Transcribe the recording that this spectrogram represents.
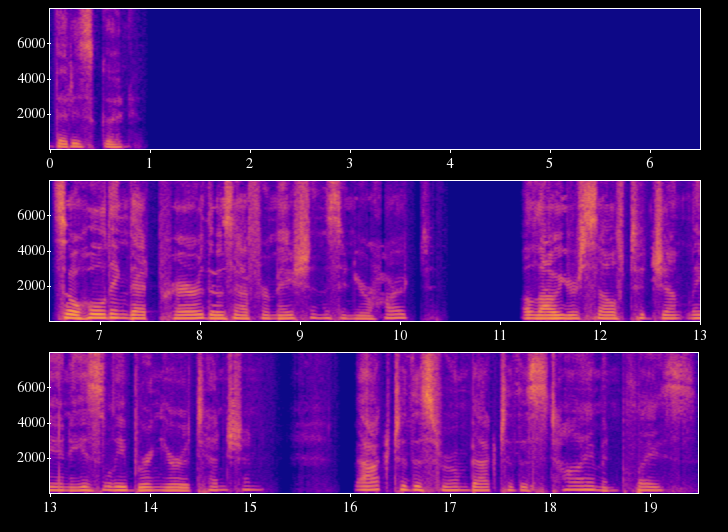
that is good. So, holding that prayer, those affirmations in your heart, allow yourself to gently and easily bring your attention back to this room, back to this time and place.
